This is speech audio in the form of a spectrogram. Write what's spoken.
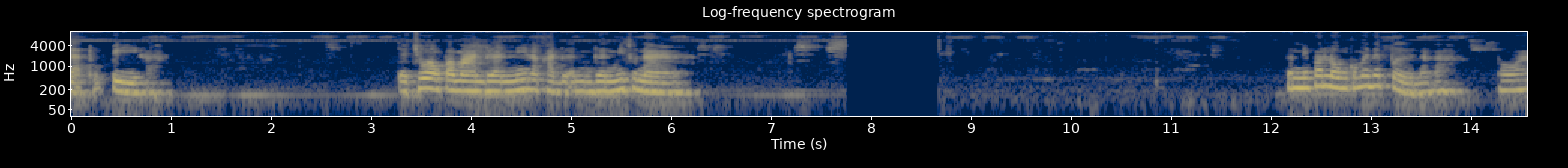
จัดทุกปีค่ะ จะช่วงประมาณเดือนนี้แหละคะเดือนเดือนมิถุนา อนนี้พัดลมก็ไม่ได้เปิดนะคะ เพราะว่า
